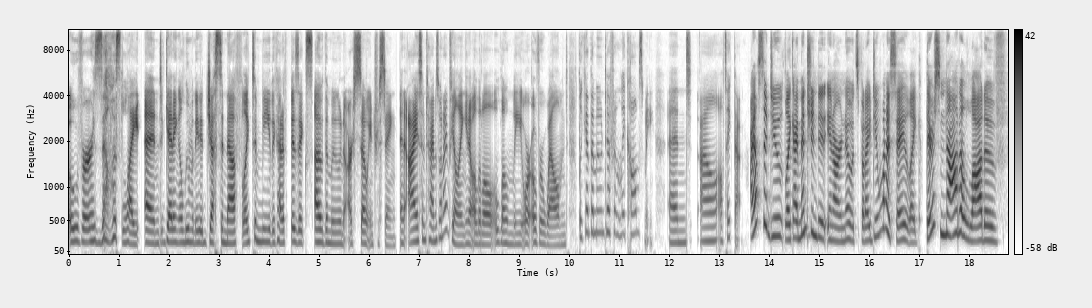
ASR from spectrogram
overzealous light and getting illuminated just enough. Like to me, the kind of physics of the moon are so interesting. And I sometimes, when I'm feeling, you know, a little lonely or overwhelmed, looking at the moon definitely calms me. And I'll I'll take that. I also do, like, I mentioned it in our notes, but I do want to say, like, there's not a lot of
